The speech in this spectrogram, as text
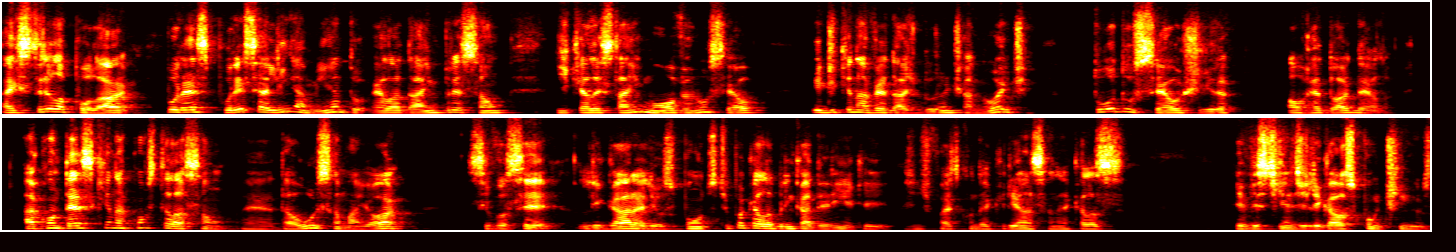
A estrela polar, por esse, por esse alinhamento, ela dá a impressão de que ela está imóvel no céu e de que, na verdade, durante a noite, todo o céu gira ao redor dela. Acontece que na constelação é, da Ursa Maior, se você ligar ali os pontos, tipo aquela brincadeirinha que a gente faz quando é criança, né? Aquelas revistinhas de ligar os pontinhos.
